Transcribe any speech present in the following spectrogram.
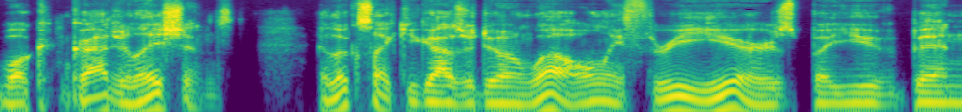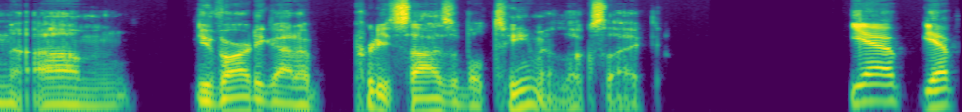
Well, congratulations. It looks like you guys are doing well. Only three years, but you've been, um, you've already got a pretty sizable team, it looks like. Yeah, yep.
